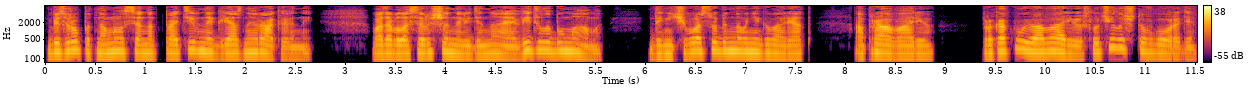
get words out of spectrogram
безропотно мылся над противной грязной раковиной. Вода была совершенно ледяная, видела бы мама. Да ничего особенного не говорят. А про аварию? Про какую аварию? Случилось что в городе?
